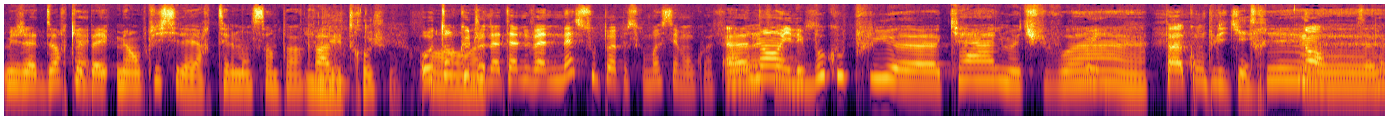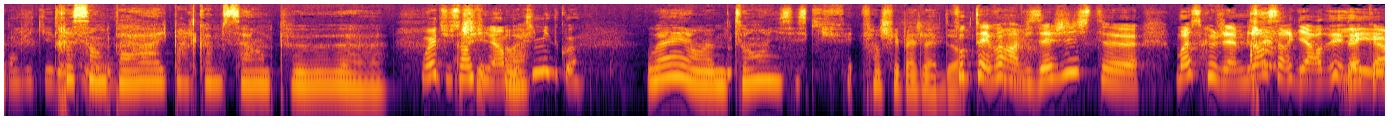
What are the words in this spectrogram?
Mais j'adore que. Ouais. Mais en plus, il a l'air tellement sympa. Il est trop chou. Autant Oh, que ouais. Jonathan Van Ness ou pas Parce que moi, c'est mon coiffeur. Euh, non, il est beaucoup plus euh, calme, tu vois. Oui. euh, Pas compliqué. très. Non, euh, c'est pas compliqué. Très euh, sympa, il parle comme ça un peu. euh, Ouais, tu sens Je qu'il est un peu timide, quoi. Ouais, en même temps, il sait ce qu'il fait. Enfin, je sais pas, je l'adore. Faut que tu ailles voir un visagiste. Euh, Moi, ce que j'aime bien, c'est regarder les,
